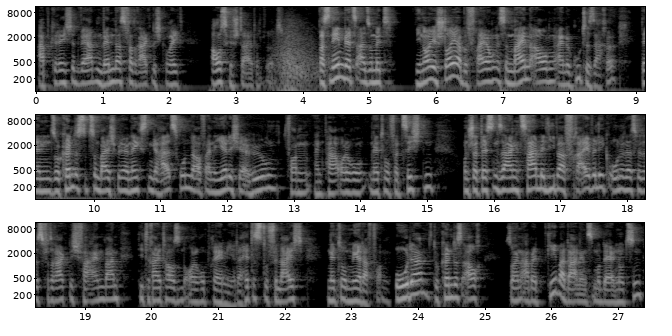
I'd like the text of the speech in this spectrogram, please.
abgerechnet werden, wenn das vertraglich korrekt ausgestaltet wird. Was nehmen wir jetzt also mit? Die neue Steuerbefreiung ist in meinen Augen eine gute Sache, denn so könntest du zum Beispiel in der nächsten Gehaltsrunde auf eine jährliche Erhöhung von ein paar Euro netto verzichten und stattdessen sagen, zahl mir lieber freiwillig, ohne dass wir das vertraglich vereinbaren, die 3000 Euro Prämie. Da hättest du vielleicht netto mehr davon. Oder du könntest auch so ein Arbeitgeberdarlehensmodell nutzen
